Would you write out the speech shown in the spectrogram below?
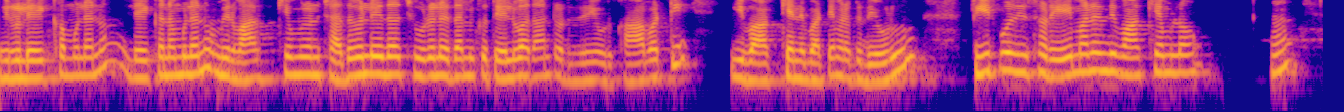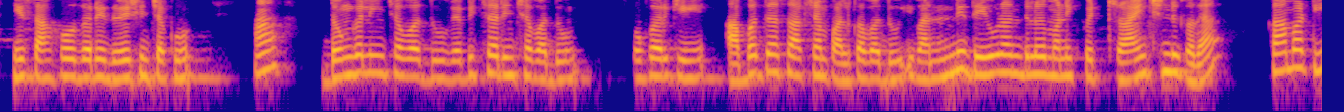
మీరు లేఖములను లేఖనములను మీరు వాక్యములను చదవలేదా? చూడలేదా? మీకు తెలియదా? అంటాడు దేవుడు. కాబట్టి ఈ వాక్యాన్ని బట్టి మనకు దేవుడు తీర్పు తీస్తాడు. ఏమనింది వాక్యంలో? నీ సహోదరిని ద్వేషించకు. దొంగలించవద్దు వ్యభిచరించవద్దు ఒకరికి అబద్ధ సాక్ష్యం పలకవద్దు ఇవన్నీ దేవుడు అందులో మనకి పెట్టి రాయించిండు కదా. కాబట్టి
